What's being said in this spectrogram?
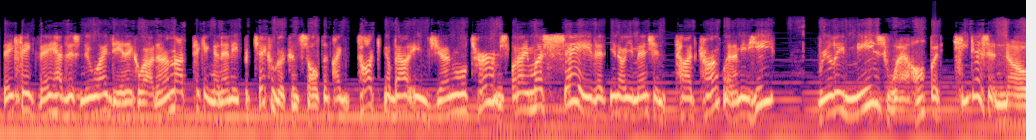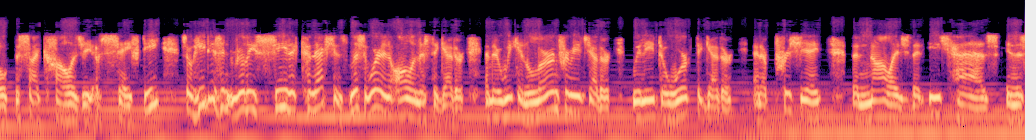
They think they have this new idea. They go out, and I'm not picking on any particular consultant. I'm talking about in general terms. But I must say that, you know, you mentioned Todd Conklin. I mean, he really means well, but he doesn't know the psychology of safety. So he doesn't really see the connections. Listen, we're in all in this together and that we can learn from each other. We need to work together and appreciate the knowledge that each has in this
